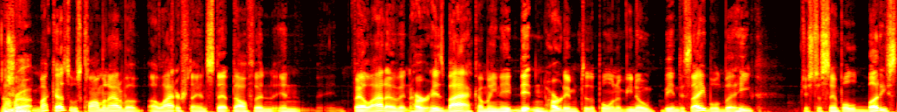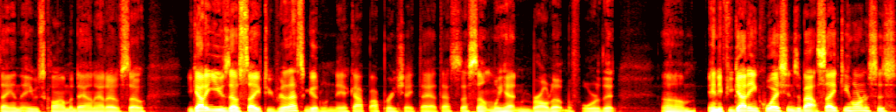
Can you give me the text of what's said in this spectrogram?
That's I mean, right. My cousin was climbing out of a, a ladder stand, stepped off and, and, and fell out of it and hurt his back. I mean, it didn't hurt him to the point of, you know, being disabled, but he just a simple buddy stand that he was climbing down out of. So you got to use those safety. That's a good one, Nick. I, I appreciate that. That's that's something we hadn't brought up before. That, um, and if you got any questions about safety harnesses,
